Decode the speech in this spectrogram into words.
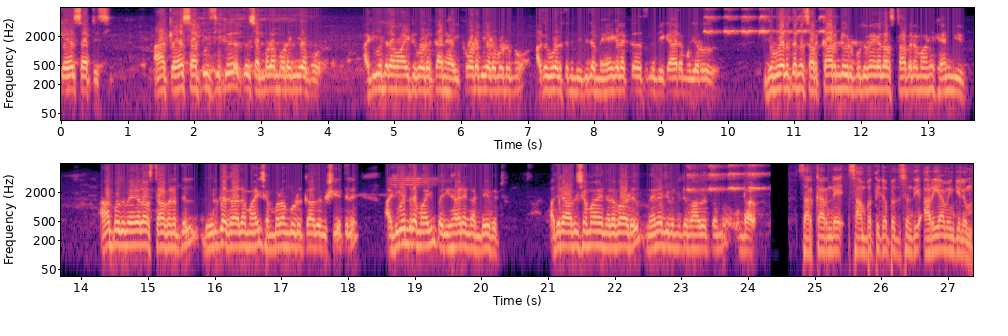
K S R T C. ആ കെ എസ് ആർ ടി സിക്ക് ശമ്പളം മുടങ്ങിയപ്പോൾ അടിയന്തരമായിട്ട് കൊടുക്കാൻ ഹൈക്കോടതി ഇടപെടുന്നു. അതുപോലെ തന്നെ വിവിധ നിന്ന് വികാരം ഉയർന്നത്. ഇതുപോലെ തന്നെ സർക്കാരിന്റെ ഒരു പൊതുമേഖലാ സ്ഥാപനമാണ് ഹാൻവ്യൂ ആ പൊതുമേഖലാ സ്ഥാപനത്തിൽ ദീർഘകാലമായി ശമ്പളം കൊടുക്കാത്ത വിഷയത്തിന് അടിയന്തരമായും പരിഹാരം കണ്ടേ പറ്റൂ. അതിനാവശ്യമായ നിലപാട് മാനേജ്മെന്റിന്റെ ഭാഗത്തുനിന്ന് ഉണ്ടാകും സർക്കാരിന്റെ സാമ്പത്തിക പ്രതിസന്ധി അറിയാമെങ്കിലും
